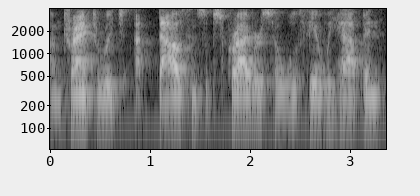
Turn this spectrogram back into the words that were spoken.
I'm trying to reach a thousand subscribers, so we'll see if we happen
